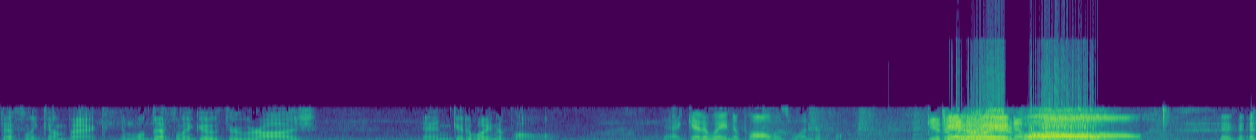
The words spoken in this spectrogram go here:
Definitely come back, and we'll definitely go through Raj and Getaway Nepal. Yeah, Getaway Nepal was wonderful. Getaway Nepal!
